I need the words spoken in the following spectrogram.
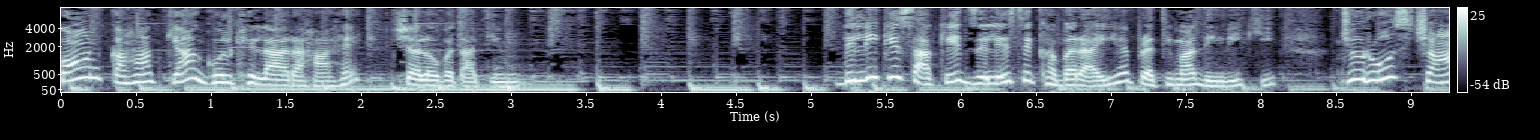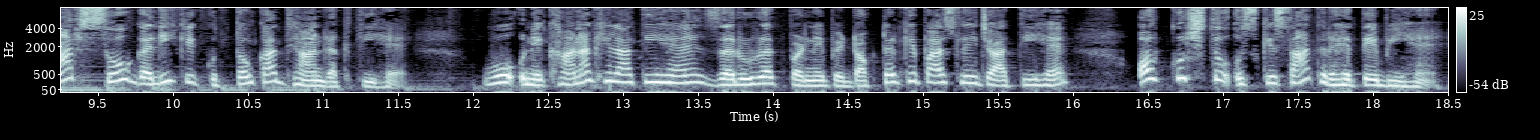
कौन कहाँ क्या गुल खिला रहा है? चलो बताती हूँ। दिल्ली के साकेत ज़िले से खबर आई है प्रतिमा देवी की, जो रोज 400 गली के कुत्तों का ध्यान रखती है। वो उन्हें खाना खिलाती है, ज़रूरत पड़ने पे डॉक्टर के पास ले जाती है और कुछ तो उसके साथ रहते भी हैं।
